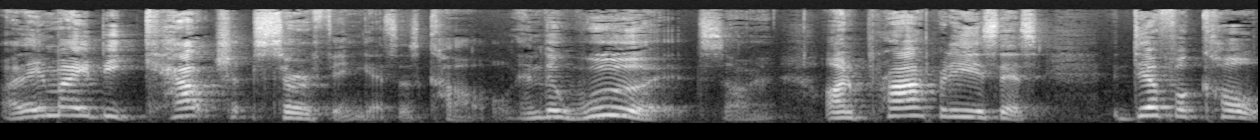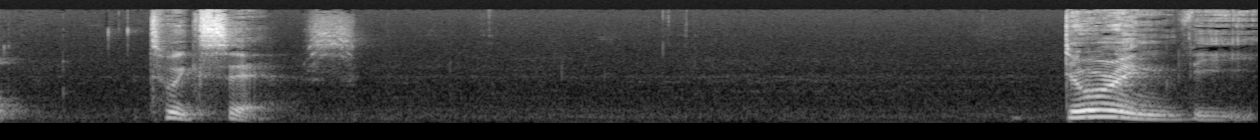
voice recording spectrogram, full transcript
or they might be couch surfing, as it's called, in the woods, or on properties that's difficult to access. During the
